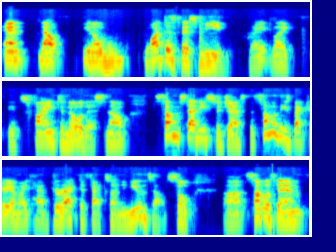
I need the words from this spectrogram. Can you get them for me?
And now, you know, what does this mean, right? Like, it's fine to know this. Now, some studies suggest that some of these bacteria might have direct effects on immune cells. So, uh, some of them,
